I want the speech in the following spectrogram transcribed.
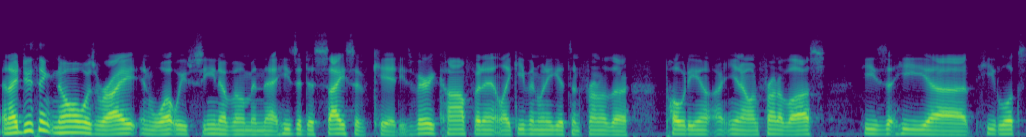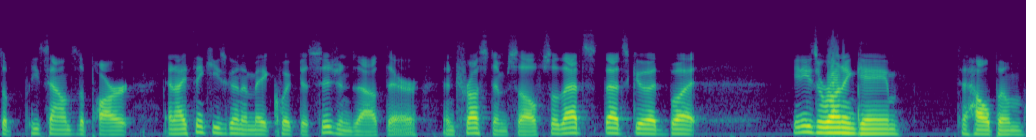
And I do think Noah was right in what we've seen of him, in that he's a decisive kid. He's very confident. Like even when he gets in front of the podium, uh, you know, in front of us, he's he uh, he looks the he sounds the part. And I think he's going to make quick decisions out there and trust himself. So that's that's good. But he needs a running game to help him,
